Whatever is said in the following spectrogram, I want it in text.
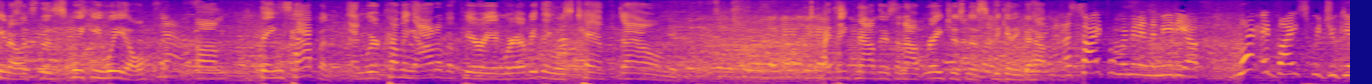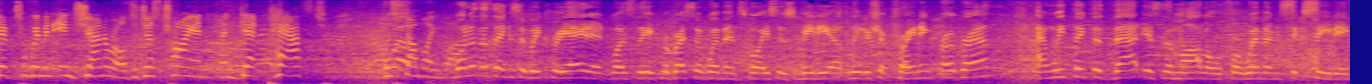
you know it's the squeaky wheel. Um, things happen, and we're coming out of a period where everything was tamped down. I think now there's an outrageousness beginning to happen. Aside from women in the media, what advice would you give to women in general to just try and, and get past the well, stumbling blocks? One of the things that we created was the Progressive Women's Voices Media Leadership Training Program, and we think that that is the model for women succeeding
